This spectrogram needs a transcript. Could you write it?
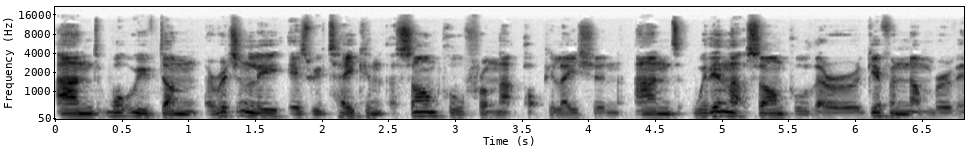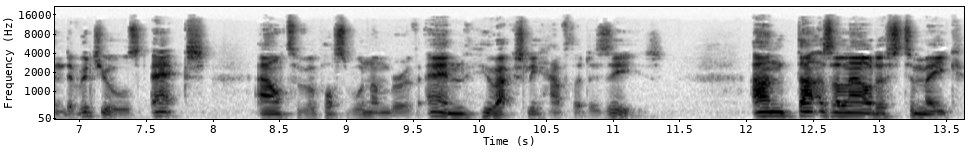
and what we've done originally is we've taken a sample from that population and within that sample there are a given number of individuals, X, out of a possible number of N, who actually have the disease. And that has allowed us to make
